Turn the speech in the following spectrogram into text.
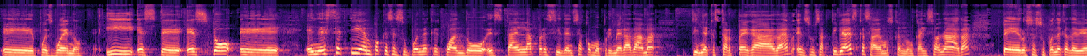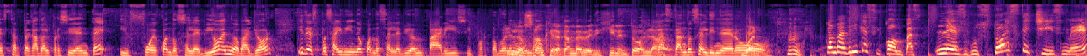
Eh, pues bueno, y este, esto, eh, en ese tiempo que se supone que cuando está en la presidencia como primera dama, tiene que estar pegada en sus actividades, que sabemos que nunca hizo nada, pero se supone que debía estar pegada al presidente y fue cuando se le vio en Nueva York y después ahí vino cuando se le vio en París y por todo el mundo. En Los Ángeles, acá en Beverly Hills, en todos lados. Gastándose el dinero. Hmm. Comadritas y compas, ¿les gustó este chisme?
